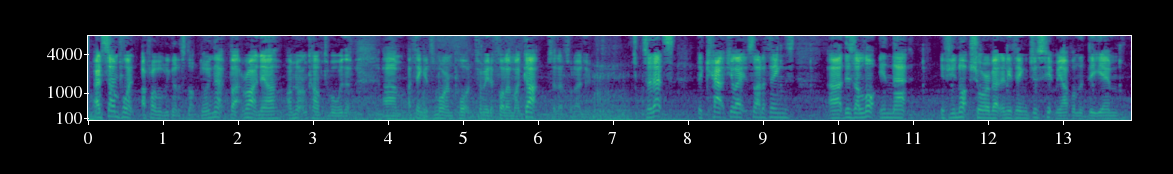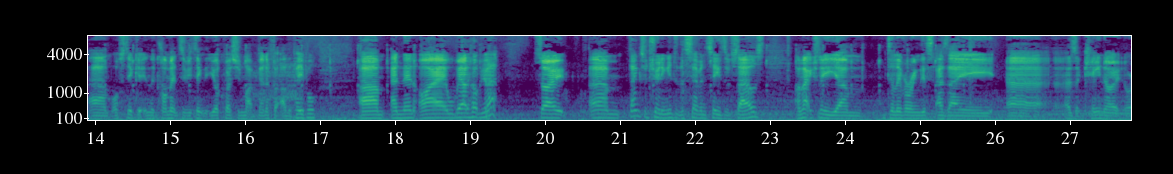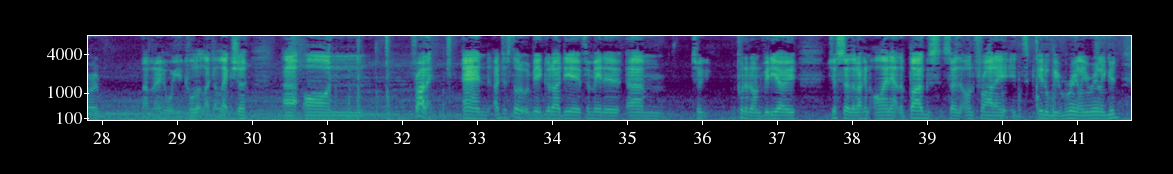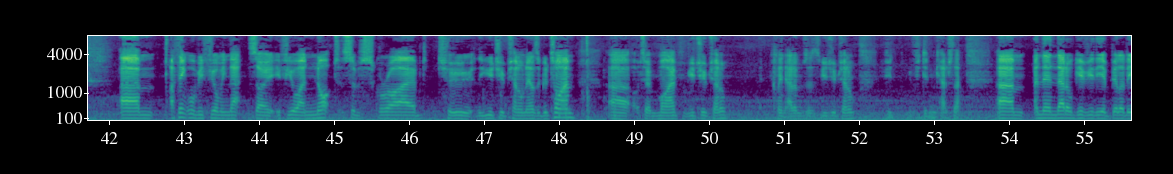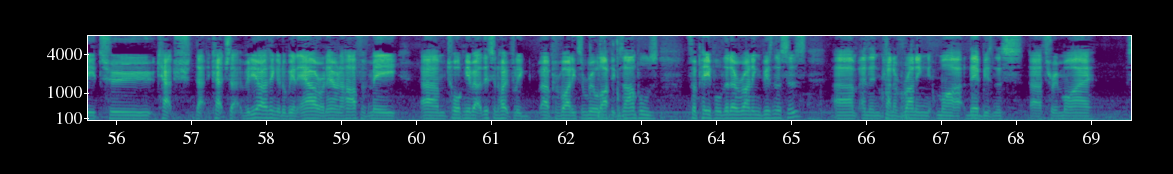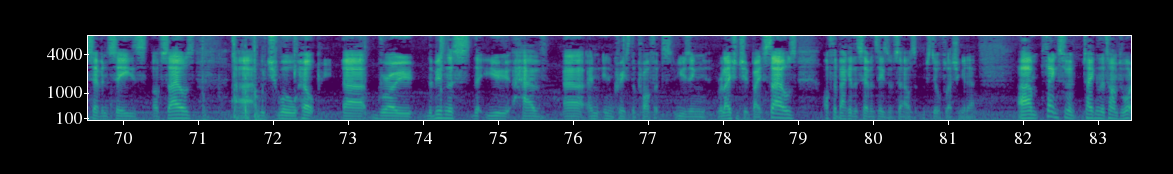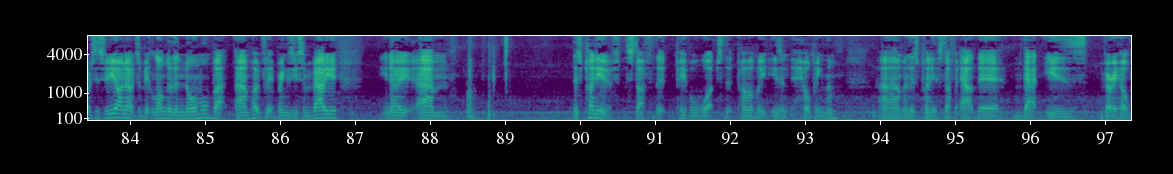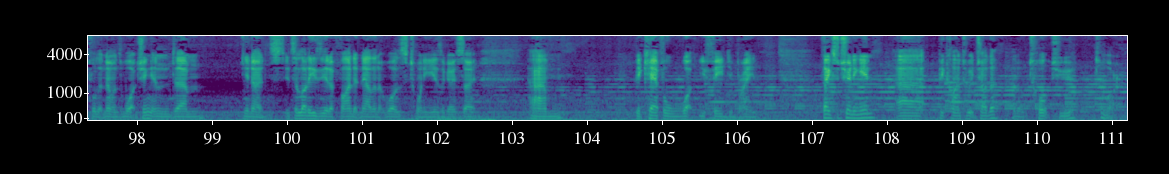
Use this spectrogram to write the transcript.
At some point, I probably got to stop doing that, but right now, I'm not uncomfortable with it. Um, I think it's more important for me to follow my gut, so that's what I do. So that's the calculate side of things. Uh, there's a lot in that. If you're not sure about anything, just hit me up on the DM um, or stick it in the comments if you think that your question might benefit other people. Um, and then I will be able to help you out. So um, thanks for tuning into the Seven C's of Sales. I'm actually um, delivering this as a uh, as a keynote or a I don't know what you call it, like a lecture uh, on Friday, and I just thought it would be a good idea for me to um, to put it on video, just so that I can iron out the bugs, so that on Friday it's it'll be really really good. Um, I think we'll be filming that. So if you are not subscribed to the YouTube channel, now's a good time. Uh, to my YouTube channel, Clint Adams' YouTube channel, if you, if you didn't catch that. Um, and then that'll give you the ability to catch that catch that video. I think it'll be an hour, an hour and a half of me um, talking about this, and hopefully uh, providing some real life examples for people that are running businesses, um, and then kind of running my their business uh, through my seven C's of sales, uh, which will help uh, grow the business that you have uh, and increase the profits using relationship-based sales off the back of the seven C's of sales. I'm still fleshing it out. Um, thanks for taking the time to watch this video. I know it's a bit longer than normal, but um, hopefully it brings you some value. You know, um, there's plenty of stuff that people watch that probably isn't helping them. Um, and there's plenty of stuff out there that is very helpful that no one's watching. And, um, you know, it's, it's a lot easier to find it now than it was 20 years ago. So um, be careful what you feed your brain. Thanks for tuning in. Uh, be kind to each other, and I'll talk to you tomorrow.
